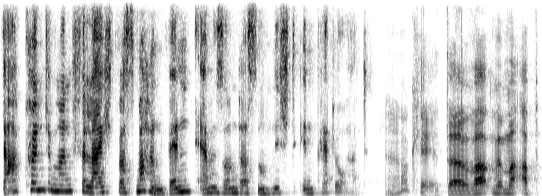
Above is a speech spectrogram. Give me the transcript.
Da könnte man vielleicht was machen, wenn Amazon das noch nicht in petto hat. Okay, da warten wir mal ab.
